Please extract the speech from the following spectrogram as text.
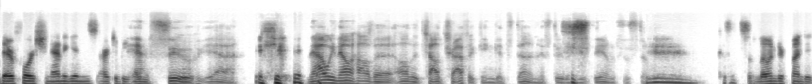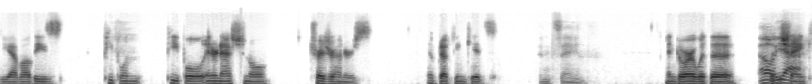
therefore shenanigans are to be ensue yeah. Now we know how the all the child trafficking gets done is through the museum system. Because it's low underfunded you have all these people and people international treasure hunters abducting kids. Insane. And dora with a oh with a yeah. shank.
